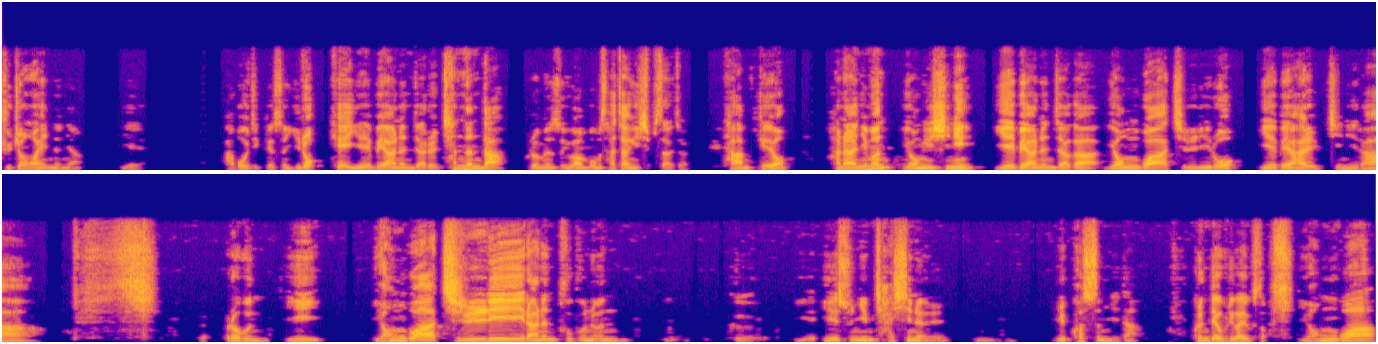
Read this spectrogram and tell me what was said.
규정화했느냐? 예. 아버지께서는 이렇게 예배하는 자를 찾는다. 그러면서 요한복음 4장 24절 다 함께요. 하나님은 영이시니 예배하는 자가 영과 진리로 예배할지니라. 여러분, 이 영과 진리라는 부분은 그 예, 예수님 자신을 일컫습니다. 그런데 우리가 여기서 영과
